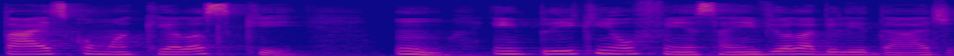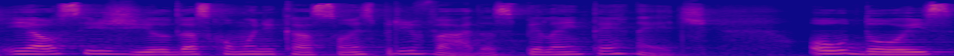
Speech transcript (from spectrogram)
tais como aquelas que 1. Um, impliquem ofensa à inviolabilidade e ao sigilo das comunicações privadas pela internet. Ou 2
